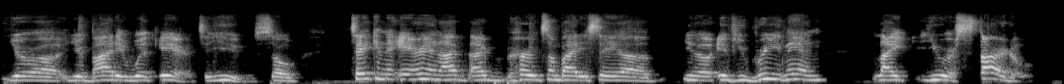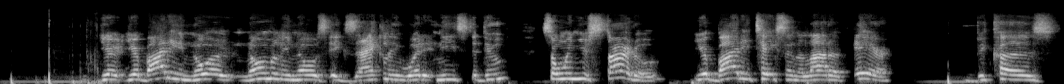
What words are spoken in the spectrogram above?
your uh, your body with air to use so taking the air in, I, I heard somebody say, uh, you know, if you breathe in like you are startled, your, your body know, normally knows exactly what it needs to do. So when you're startled, your body takes in a lot of air because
